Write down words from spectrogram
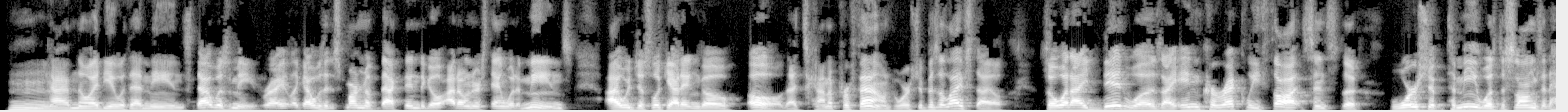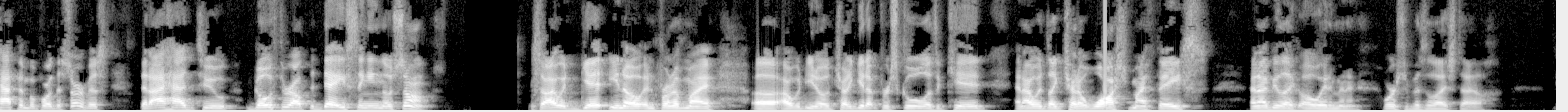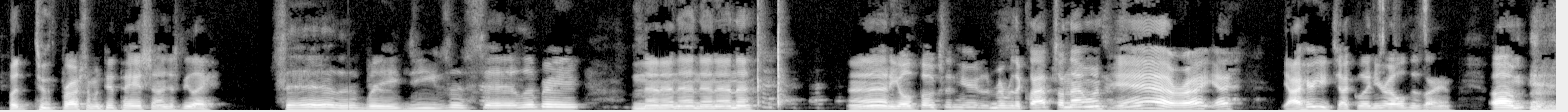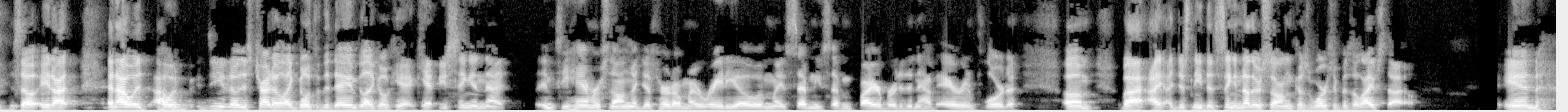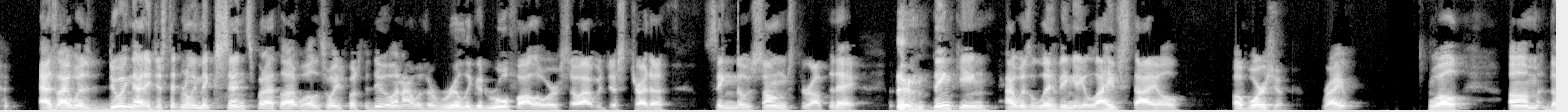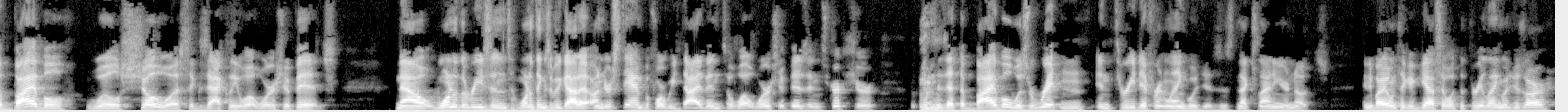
hmm, I have no idea what that means. That was me, right? Like I wasn't smart enough back then to go, I don't understand what it means. I would just look at it and go, oh, that's kind of profound. Worship is a lifestyle. So what I did was I incorrectly thought, since the worship to me was the songs that happened before the service, that I had to go throughout the day singing those songs. So I would get, you know, in front of my, uh, I would, you know, try to get up for school as a kid, and I would like try to wash my face, and I'd be like, oh, wait a minute worship is a lifestyle. Put toothbrush on my toothpaste and I'd just be like, celebrate Jesus, celebrate. Na na na na na na. Uh, any old folks in here remember the claps on that one? Yeah, right. Yeah, yeah. I hear you chuckling. You're old as I am. Um, so you know, and I would, I would, you know, just try to like go through the day and be like, okay, I can't be singing that MC Hammer song I just heard on my radio and my '77 Firebird. It didn't have air in Florida. Um, but I, I just need to sing another song because worship is a lifestyle. And as I was doing that, it just didn't really make sense. But I thought, well, this is what you're supposed to do, and I was a really good rule follower, so I would just try to sing those songs throughout the day, thinking I was living a lifestyle of worship. Right? Well, um, the Bible will show us exactly what worship is. Now, one of the reasons, one of the things that we got to understand before we dive into what worship is in Scripture is that the Bible was written in three different languages. This next line in your notes. Anybody want to take a guess at what the three languages are?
